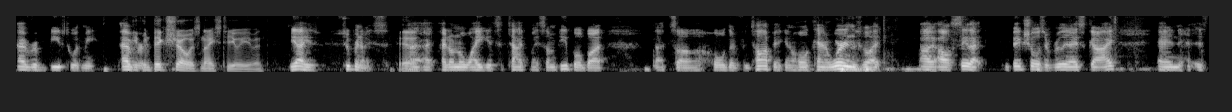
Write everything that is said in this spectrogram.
ever beefed with me. Ever. Even Big Show is nice to you. Even. Yeah, he's super nice. Yeah. I, I, don't know why he gets attacked by some people, but that's a whole different topic and a whole can of worms. But I, I'll say that Big Show is a really nice guy and is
